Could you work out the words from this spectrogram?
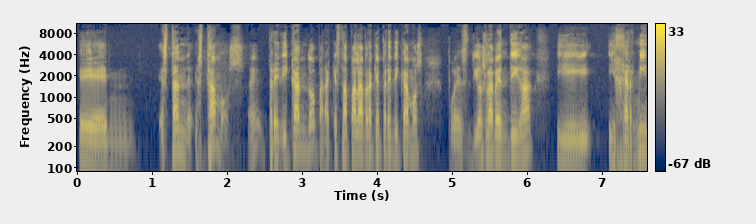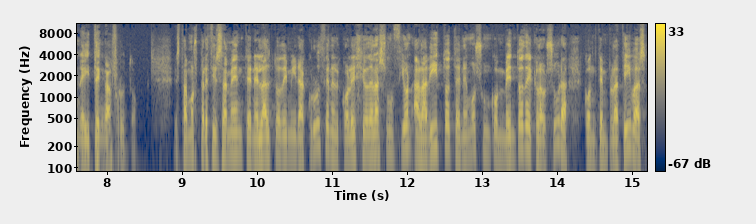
eh, estamos ¿eh? predicando para que esta palabra que predicamos, pues Dios la bendiga y, y germine y tenga fruto. Estamos precisamente en el Alto de Miracruz, en el Colegio de la Asunción. Al ladito tenemos un convento de clausura, contemplativas,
